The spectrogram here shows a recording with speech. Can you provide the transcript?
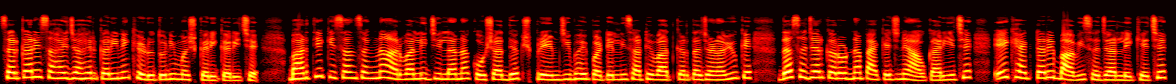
સરકારે સહાય જાહેર કરીને ખેડૂતોની મશ્કરી કરી છે. ભારતીય કિસાન સંઘના અરવાલી જિલ્લાના કોષાધ્યક્ષ પ્રેમજીભાઈ પટેલની સાથે વાત કરતા જણાવ્યું કે, દસ કરોડના પેકેજને આવકારીએ છે એક હેક્ટરે બાવીસ લેખે છે.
